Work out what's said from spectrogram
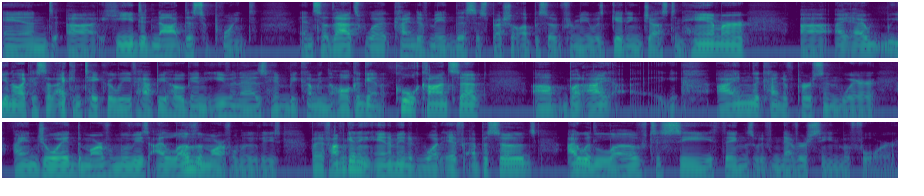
and uh, he did not disappoint. And so that's what kind of made this a special episode for me was getting Justin Hammer. Uh, I, I, you know, like I said, I can take or leave Happy Hogan even as him becoming the Hulk. Again, cool concept, um, but I, I, I'm the kind of person where I enjoyed the Marvel movies. I love the Marvel movies, but if I'm getting animated What If episodes, I would love to see things we've never seen before.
